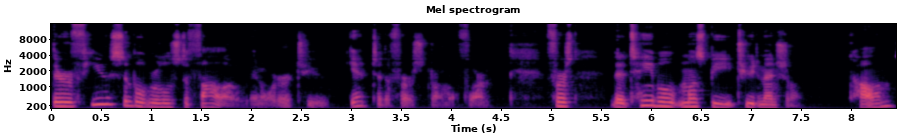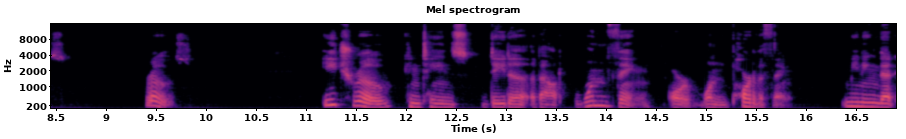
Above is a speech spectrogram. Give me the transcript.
There are a few simple rules to follow in order to get to the first normal form. First, the table must be two-dimensional. Columns, rows. Each row contains data about one thing, or one part of a thing, meaning that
